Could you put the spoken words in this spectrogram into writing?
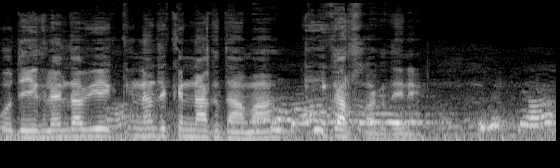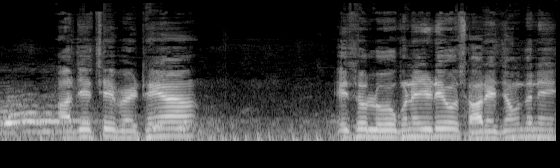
ਉਹ ਦੇਖ ਲੈਂਦਾ ਵੀ ਇਹਨਾਂ 'ਚ ਕਿੰਨਾ ਕੁ ਦਮ ਕੀ ਕਰ ਸਕਦੇ ਨੇ। ਅੱਜ ਇੱਥੇ ਬੈਠੇ ਆ। ਇਸੋ ਲੋਕ ਨੇ ਜਿਹੜੇ ਉਹ ਸਾਰੇ ਚਾਹੁੰਦੇ ਨੇ।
